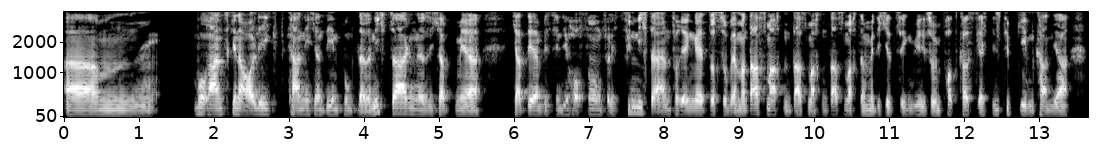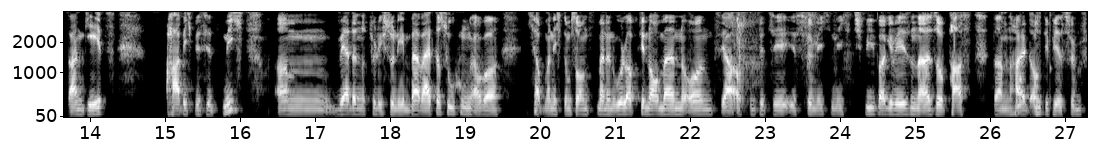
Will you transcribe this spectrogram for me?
Ähm, Woran es genau liegt, kann ich an dem Punkt leider nicht sagen. Also ich habe mir, ich hatte ja ein bisschen die Hoffnung, vielleicht finde ich da einfach irgendetwas so, wenn man das macht und das macht und das macht, damit ich jetzt irgendwie so im Podcast gleich den Tipp geben kann, ja, dann geht's. Habe ich bis jetzt nichts. Ähm, werde natürlich so nebenbei weitersuchen, aber ich habe mir nicht umsonst meinen Urlaub genommen und ja, auf dem PC ist für mich nicht spielbar gewesen, also passt dann halt und, auf die PS5.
